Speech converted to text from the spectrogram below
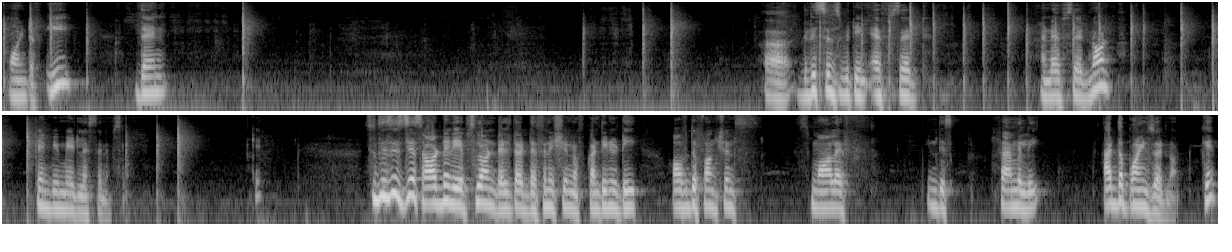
a point of E then uh, the distance between fz and fz naught can be made less than epsilon okay. So this is just ordinary epsilon delta definition of continuity of the functions small f in this family at the point z naught okay.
